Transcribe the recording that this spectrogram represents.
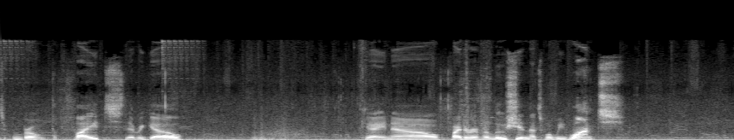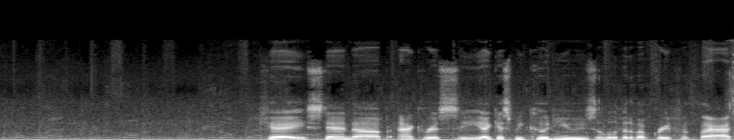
to promote the fight. There we go. Okay, now Fighter Evolution. That's what we want. Okay, stand up, accuracy. I guess we could use a little bit of upgrade for that.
